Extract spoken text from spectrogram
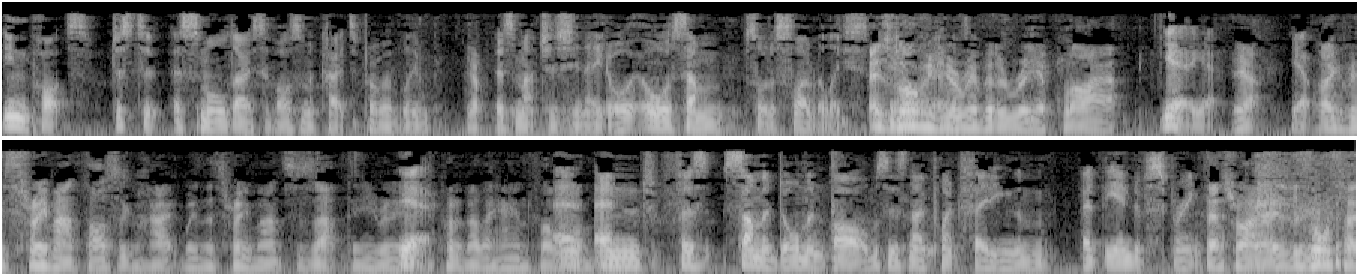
in pots, just a, a small dose of Osmocote's probably Yep. as much as you need, or, or some sort of slow release. As long as you remember to reapply it. Yeah, yeah. Yeah. Like if it's three month osmocote, when the three months is up, then you really Yeah. put another handful And, on. and for summer dormant bulbs, there's no point feeding them at the end of spring. That's right. There's also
